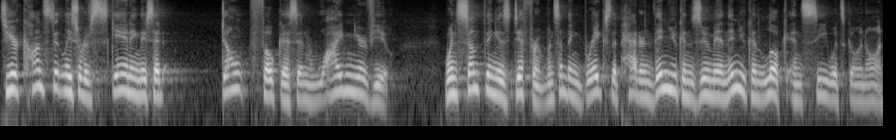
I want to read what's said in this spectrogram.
So you're constantly sort of scanning. They said, don't focus and widen your view. When something is different, when something breaks the pattern, then you can zoom in, then you can look and see what's going on.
